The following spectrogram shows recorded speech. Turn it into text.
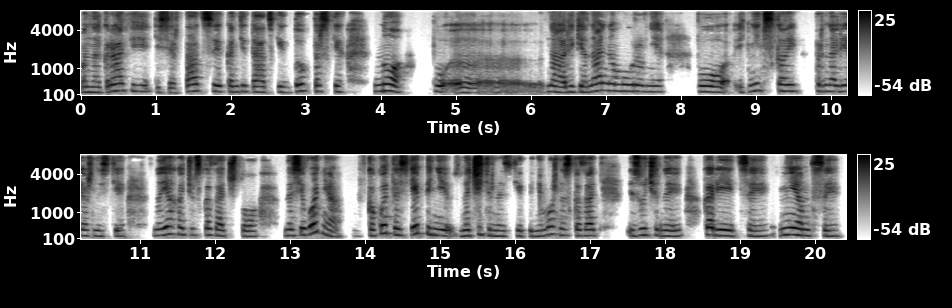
монографий, диссертаций, кандидатских, докторских. Но по, э, на региональном уровне, по этнической принадлежности. Но я хочу сказать, что на сегодня в какой-то степени, в значительной степени, можно сказать, изучены корейцы, немцы,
